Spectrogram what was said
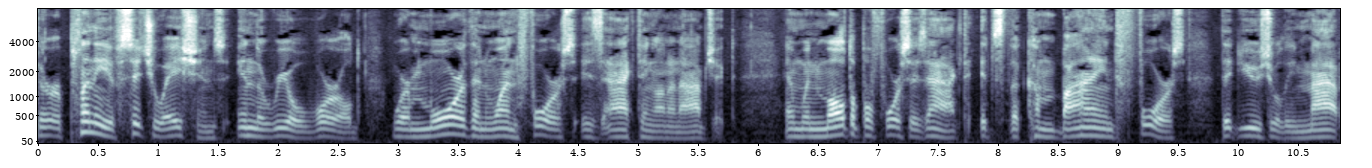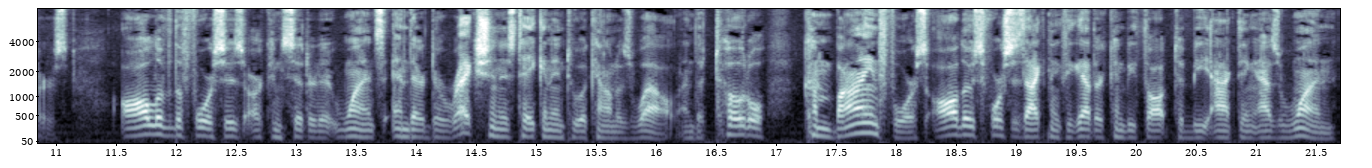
There are plenty of situations in the real world where more than one force is acting on an object. And when multiple forces act, it's the combined force that usually matters. All of the forces are considered at once and their direction is taken into account as well. And the total combined force, all those forces acting together, can be thought to be acting as one.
